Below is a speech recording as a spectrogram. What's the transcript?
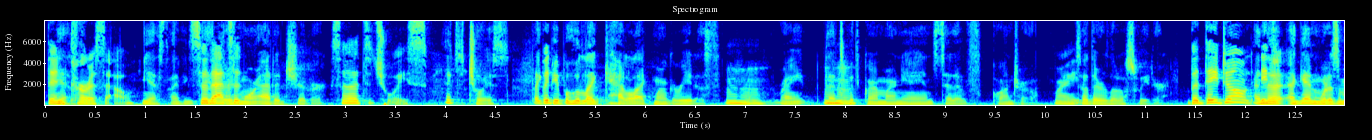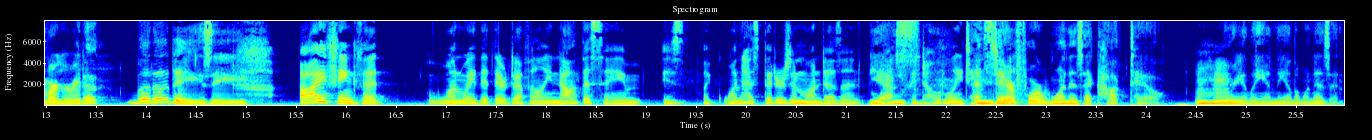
than Yes. curacao. Yes, I think So they- that's there's a- more added sugar. So that's a choice. It's a choice. Like But- people who like Cadillac margaritas, mm-hmm. right? That's with Grand Marnier instead of Cointreau. Right. So they're a little sweeter. But they don't. And the, again, what is a margarita? But a daisy. I think that one way that they're definitely not the same is like one has bitters and one doesn't. Yes. And you can totally taste And it. Mm-hmm. therefore, one is a cocktail, really, and the other one isn't.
